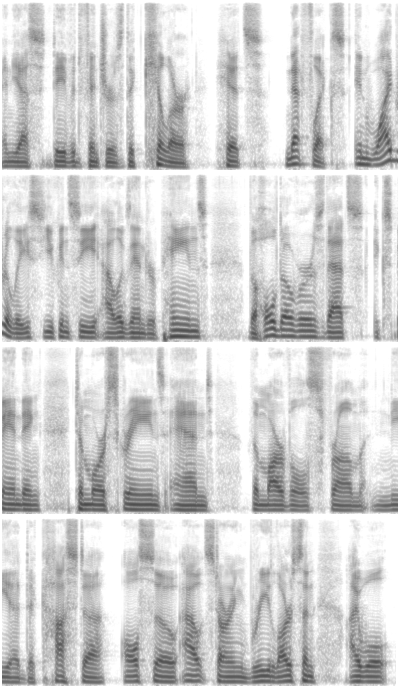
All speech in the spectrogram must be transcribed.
And yes, David Fincher's The Killer hits Netflix. In wide release, you can see Alexander Payne's The Holdovers, that's expanding to more screens, and The Marvels from Nia DaCosta, also out, starring Brie Larson. I will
